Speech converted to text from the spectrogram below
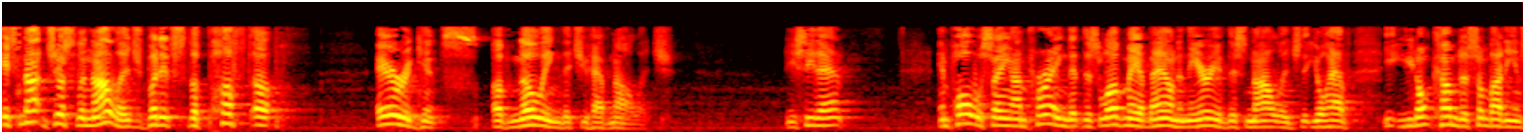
It's not just the knowledge, but it's the puffed up arrogance of knowing that you have knowledge. Do you see that? And Paul was saying, I'm praying that this love may abound in the area of this knowledge, that you'll have, you don't come to somebody and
